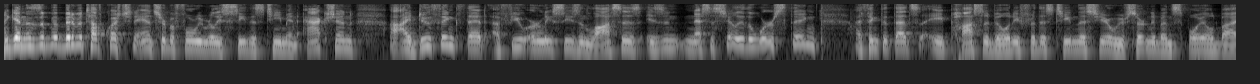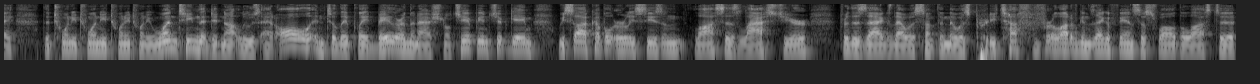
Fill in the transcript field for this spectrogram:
Again, this is a bit of a tough question to answer before we really see this team in action. Uh, I do think that a few early season losses isn't necessarily the worst thing. I think that that's a possibility for this team this year. We've certainly been spoiled by the 2020 2021 team that did not lose at all until they played Baylor in the national championship game. We saw a couple early season losses last year for the Zags. That was something that was pretty tough for a lot of Gonzaga fans to swallow. The loss to,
